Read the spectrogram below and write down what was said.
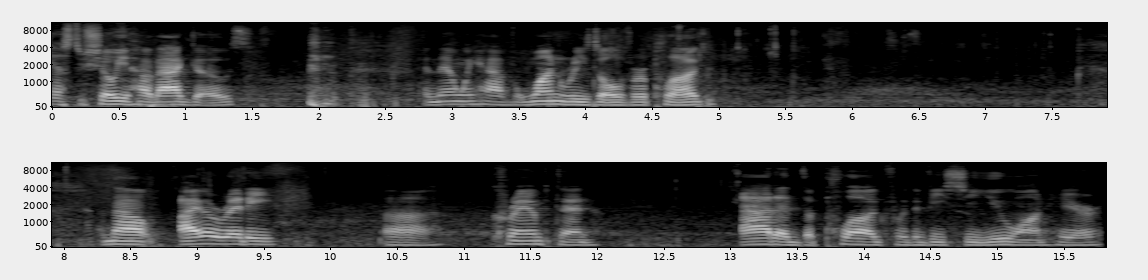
Just to show you how that goes. and then we have one resolver plug. Now, I already uh, crimped and added the plug for the VCU on here.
